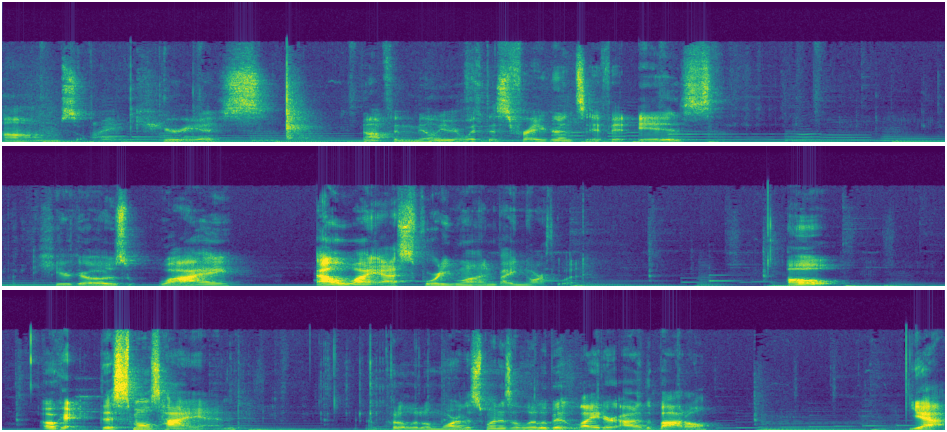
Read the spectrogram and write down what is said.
Um, so I'm curious, not familiar with this fragrance if it is. Here goes Y LYS41 by Northwood. Oh, okay, this smells high end. I'll put a little more. This one is a little bit lighter out of the bottle. Yeah.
